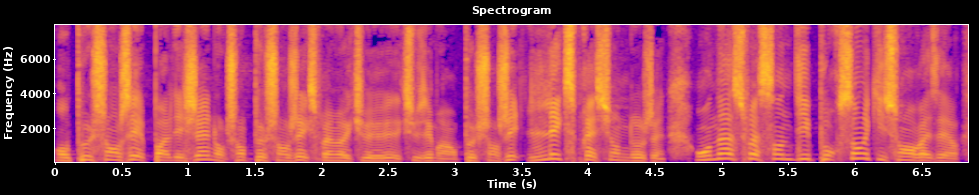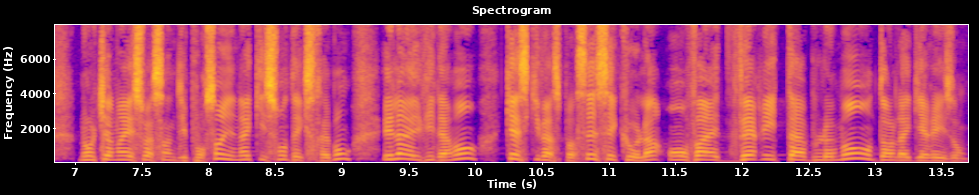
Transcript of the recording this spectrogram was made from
On peut changer, pas les gènes, on peut changer, excusez-moi, on peut changer l'expression de nos gènes. On a 70% qui sont en réserve. Donc il y en a les 70%, il y en a qui sont d'extrême bons. Et là, évidemment, qu'est-ce qui va se passer? C'est que là, on va être véritablement dans la guérison.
